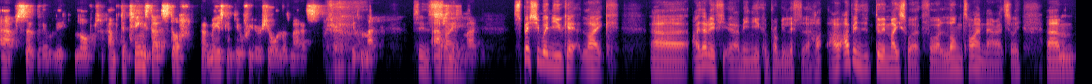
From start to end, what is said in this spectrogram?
I absolutely love it. And the things that stuff that Mace can do for your shoulders, man, it's it's mad, It's absolutely insane. mad. Especially when you get like, uh, I don't know if you, I mean, you can probably lift it. high- I, I've been doing mace work for a long time now, actually. Um,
